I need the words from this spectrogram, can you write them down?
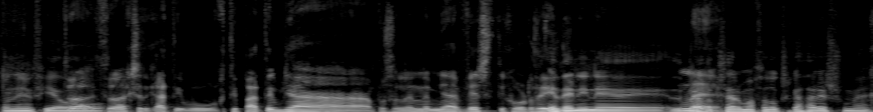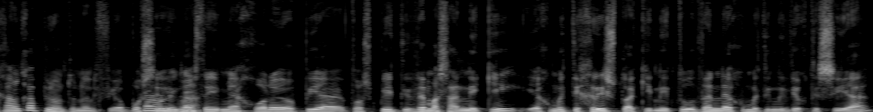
τον έμφυα. Τώρα, Ο... τώρα ξέρετε κάτι, μου χτυπάτε μια, πώς το λένε, μια ευαίσθητη χορδή. Ε, δεν είναι. Δεν πρέπει να Ναι. το ξέρουμε αυτό, να το ξεκαθαρίσουμε. Κανονικά πληρώνει τον έμφυο. Όπως Κανονικά. είμαστε μια χώρα η οποία το σπίτι δεν μας ανήκει, έχουμε τη χρήση του ακινήτου, δεν έχουμε την ιδιοκτησία.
